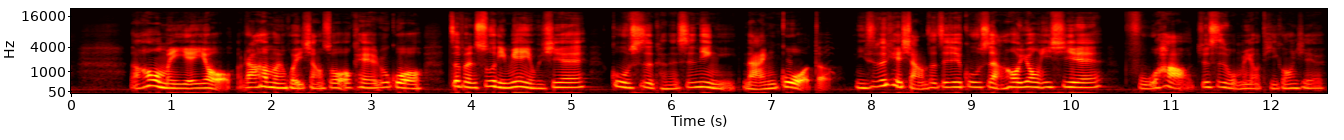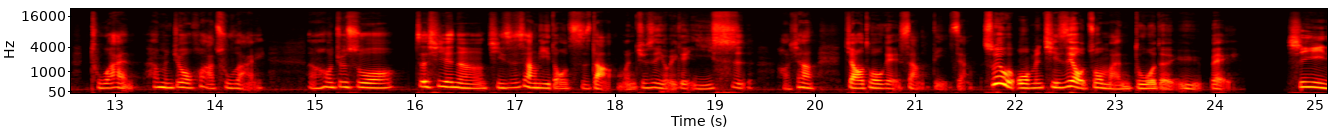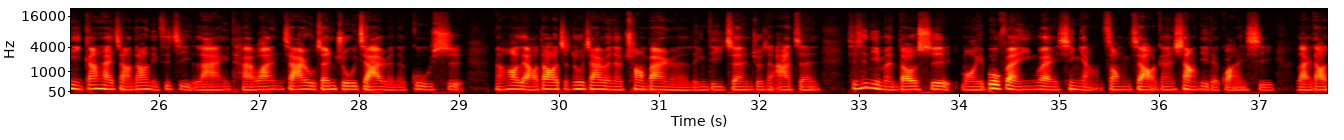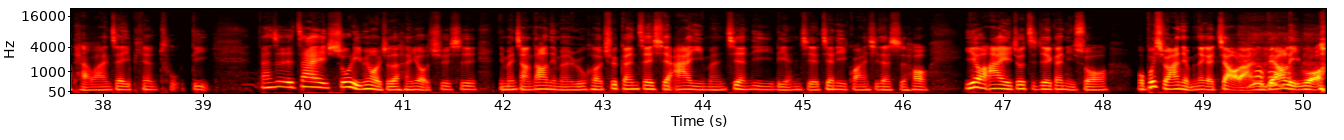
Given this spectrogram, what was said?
然后我们也有让他们回想说，OK，如果这本书里面有些故事可能是令你难过的，你是不是可以想着这些故事，然后用一些符号，就是我们有提供一些图案，他们就画出来，然后就说。这些呢，其实上帝都知道，我们就是有一个仪式，好像交托给上帝这样，所以我们其实有做蛮多的预备。心怡，你刚才讲到你自己来台湾加入珍珠家园的故事，然后聊到珍珠家园的创办人林迪珍，就是阿珍，其实你们都是某一部分因为信仰宗教跟上帝的关系来到台湾这一片土地。但是在书里面，我觉得很有趣，是你们讲到你们如何去跟这些阿姨们建立连接、建立关系的时候，也有阿姨就直接跟你说：“我不喜欢你们那个叫啦，你不要理我。”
